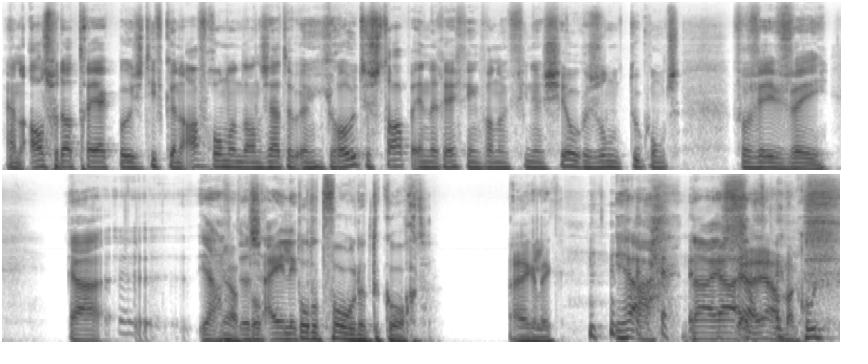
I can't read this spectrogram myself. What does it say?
En als we dat traject positief kunnen afronden, dan zetten we een grote stap in de richting van een financieel gezonde toekomst voor VVV. Ja, ja, Ja, dus tot, eigenlijk. tot het volgende tekort. Eigenlijk. Ja, nou ja, Ja, ja, maar goed.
